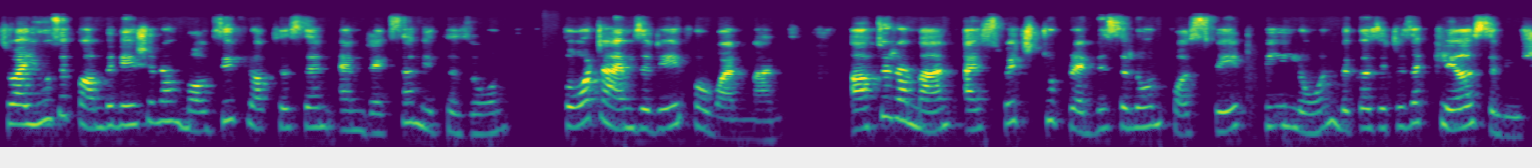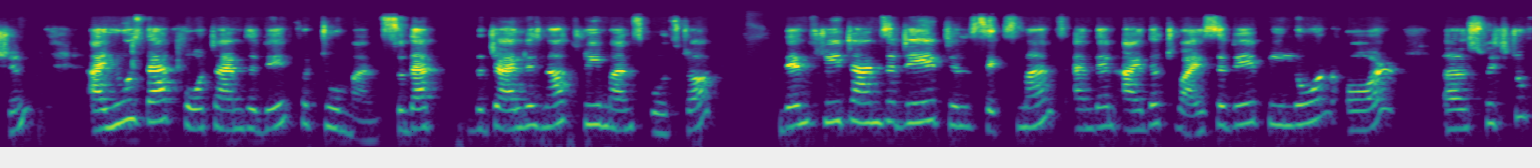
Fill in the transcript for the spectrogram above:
So I use a combination of moxifloxacin and dexamethasone four times a day for one month. After a month, I switched to prednisolone phosphate, P-lone, because it is a clear solution. I use that four times a day for two months. So that the child is now three months post-op. Then three times a day till six months, and then either twice a day P-lone or uh, switch to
